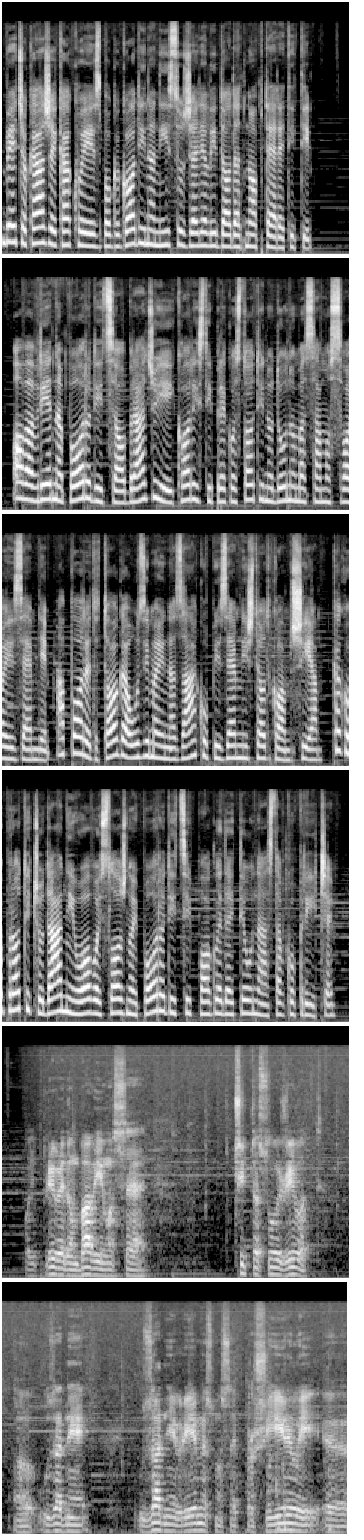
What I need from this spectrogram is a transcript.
Bećo kaže kako je zbog godina nisu željeli dodatno opteretiti. Ova vrijedna porodica obrađuje i koristi preko stotinu dunuma samo svoje zemlje, a pored toga uzimaju na zakup i zemljište od komšija. Kako protiču dani u ovoj složnoj porodici, pogledajte u nastavku priče. Poljoprivredom bavimo se čito svoj život. E, u zadnje, u zadnje vrijeme smo se proširili e,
